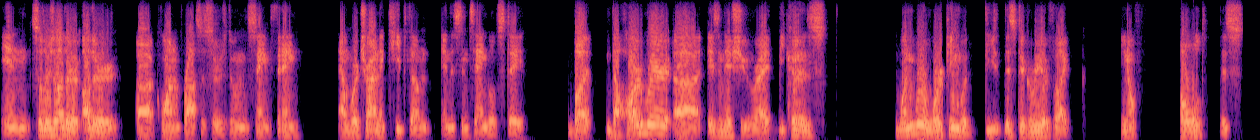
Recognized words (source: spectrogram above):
in. So there's other other uh, quantum processors doing the same thing, and we're trying to keep them in this entangled state but the hardware uh, is an issue, right? Because when we're working with this degree of like, you know, fold, this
